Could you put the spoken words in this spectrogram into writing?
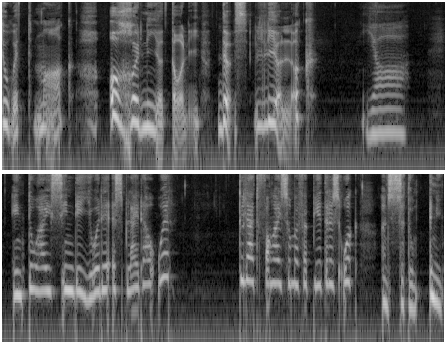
doodmaak. Ag nee Tannie, dis lelik. Ja. En toe hy sien die Jode is bly daaroor, toe laat vang hy sommer vir Petrus ook en sit hom in die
